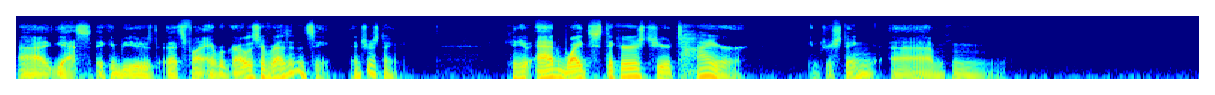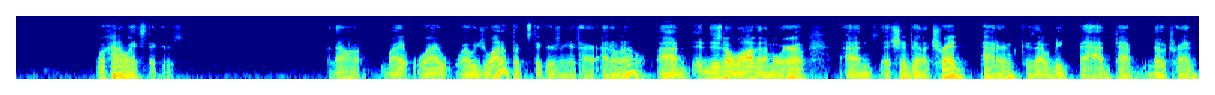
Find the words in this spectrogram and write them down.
uh, yes, it can be used. That's fine, and regardless of residency. Interesting. Can you add white stickers to your tire? Interesting. Um, hmm. What kind of white stickers? Now, why, why, why would you want to put stickers on your tire? I don't know. Uh, there's no law that I'm aware of. Uh, that shouldn't be on the tread pattern because that would be bad to have no tread.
